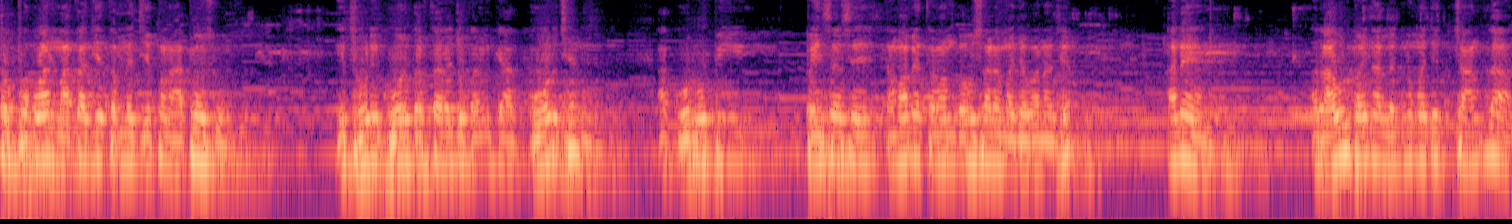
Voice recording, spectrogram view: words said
તો ભગવાન માતાજીએ તમને જે પણ આપ્યું છે, એ થોડી ઘોર કરતા રહેજો, કારણ કે આ ઘોર છે ને, આ ગોરરૂપી પૈસા છે, તમામે તમામ ગૌશાળામાં જવાના છે. અને રાહુલભાઈના લગ્નમાં જે ચાંદલા,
